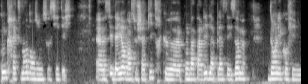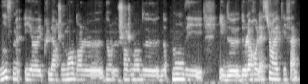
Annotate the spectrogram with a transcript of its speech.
concrètement dans une société. c'est d'ailleurs dans ce chapitre que qu'on va parler de la place des hommes dans l'écoféminisme et, plus largement dans le, dans le changement de notre monde et, et de, de leur relation avec les femmes.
